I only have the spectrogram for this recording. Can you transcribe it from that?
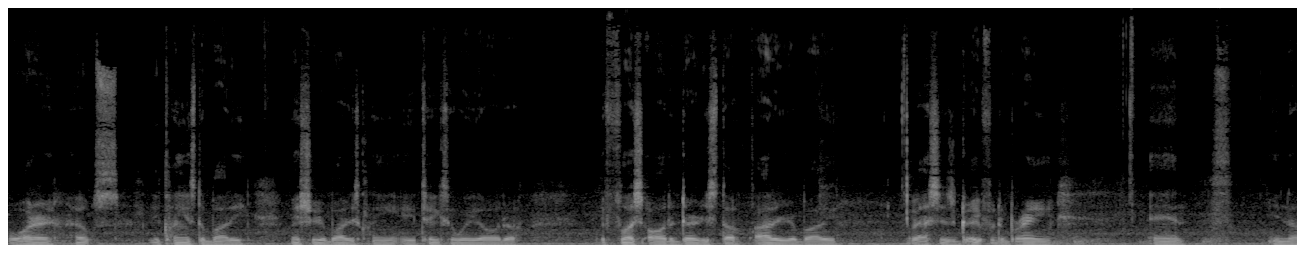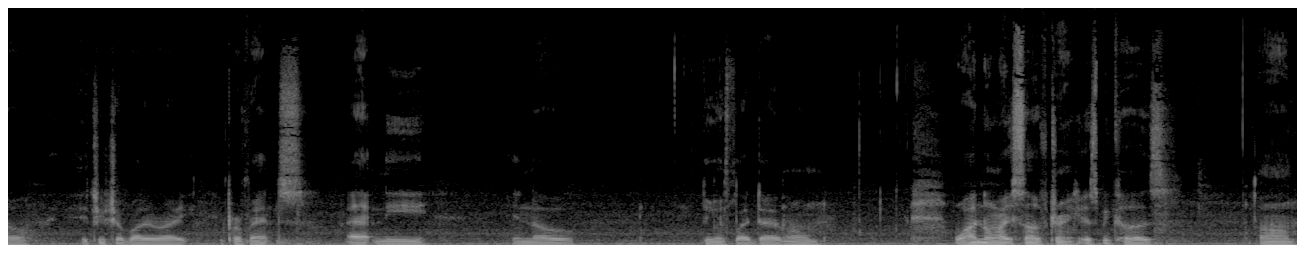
water helps. It cleans the body. Make sure your body's clean. It takes away all the, it flush all the dirty stuff out of your body. That's just great for the brain, and you know, it treats your body right. It prevents acne. You know, things like that. Um, why I don't like soft drink is because um,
